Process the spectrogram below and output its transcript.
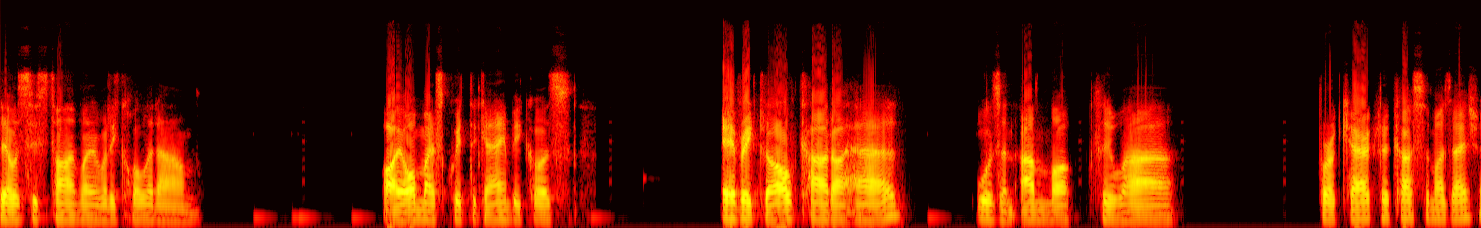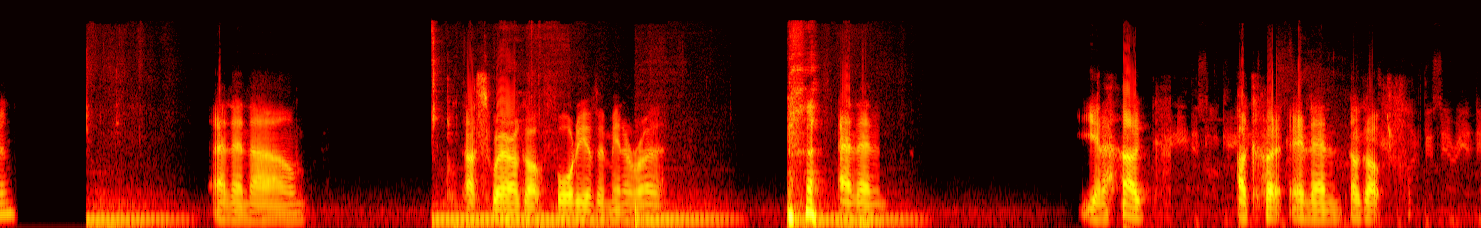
there was this time where what do you call it? Um, I almost quit the game because every gold card I had was an unlock to uh for a character customization, and then um, I swear I got forty of them in a row, and then you know I, I got and then I got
